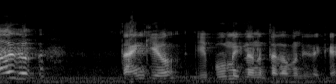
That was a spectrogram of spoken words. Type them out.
ಹೌದು. ಥ್ಯಾಂಕ್ ಯು ಈ ಭೂಮಿಗೆ ನನ್ನ ತಗೊಬಂದಿದ್ದಕ್ಕೆ.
